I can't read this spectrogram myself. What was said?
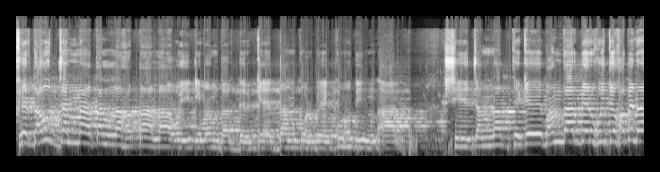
ফিরদাউস জান্নাত আল্লাহ তাআলা ওই ঈমানদারদেরকে দান করবে, কোনদিন আর সে জান্নাত থেকে বান্দার বের হইতে হবে না।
